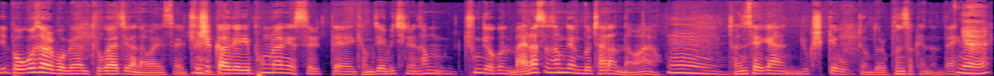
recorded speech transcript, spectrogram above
이 보고서를 보면 두 가지가 나와 있어요. 음. 주식 가격이 폭락했을 때 경제에 미치는 성- 충격은 마이너스 성장도 잘 안 나와요. 음. 전 세계 한 60개국 정도를 분석했는데 예.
